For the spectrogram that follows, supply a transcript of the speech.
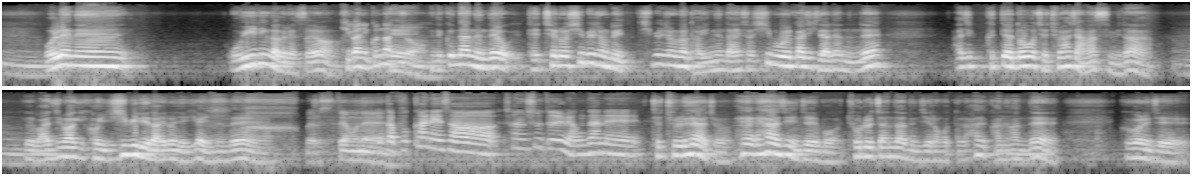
음. 원래는 5일인가 그랬어요. 기간이 끝났죠. 예, 근데 끝났는데 대체로 10일 정도 10일 정도는 더 있는다 해서 15일까지 기다렸는데 아직 그때도 제출하지 않았습니다. 음. 그 마지막이 거의 20일이다 이런 얘기가 있는데 메르스 때문에 그러니까 북한에서 선수들 명단을 제출을 해야죠. 해, 해야지 이제 뭐 조를 짠다든지 이런 것들 할 가능한데 그걸 이제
